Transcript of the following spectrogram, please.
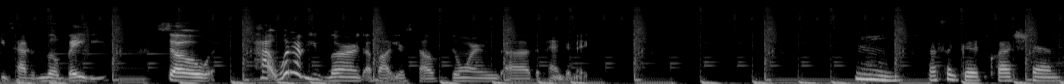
keeps having little babies. So, how what have you learned about yourself during uh, the pandemic? Hmm, that's a good question.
